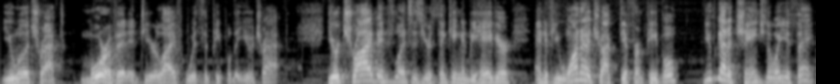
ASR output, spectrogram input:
you will attract more of it into your life with the people that you attract. Your tribe influences your thinking and behavior. And if you want to attract different people, you've got to change the way you think.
